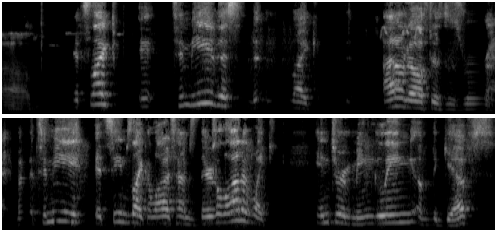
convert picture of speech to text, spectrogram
um, it's like it, to me, this like I don't know if this is right, but to me, it seems like a lot of times there's a lot of like intermingling of the gifts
